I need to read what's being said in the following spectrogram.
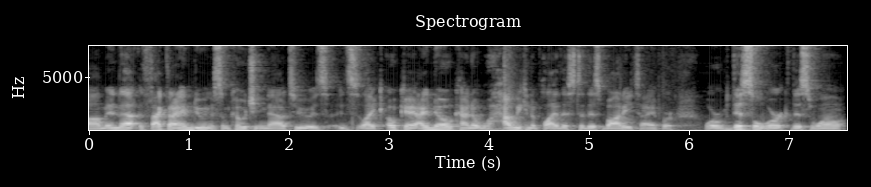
Um, and that, the fact that I am doing some coaching now too is it's like okay, I know kind of how we can apply this to this body type or or this will work, this won't.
